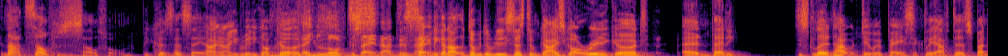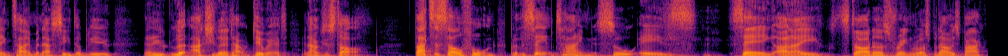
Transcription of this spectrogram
and that itself was a cell phone because they say, "I know you really got good." They loved The saying that, The didn't second they? he got out the WWE system, guys, he got really good, and then he just learned how to do it basically after spending time in FCW. Then he le- actually learned how to do it, and now he's a star. That's a cell phone, but at the same time, so is saying, "And I Stardust, Ring Rust," but now he's back.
